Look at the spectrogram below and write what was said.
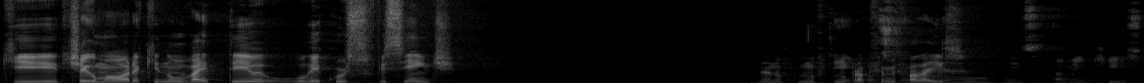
Que chega uma hora que não vai ter o recurso suficiente. Né, no, no, no próprio filme fala isso. Exatamente isso.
